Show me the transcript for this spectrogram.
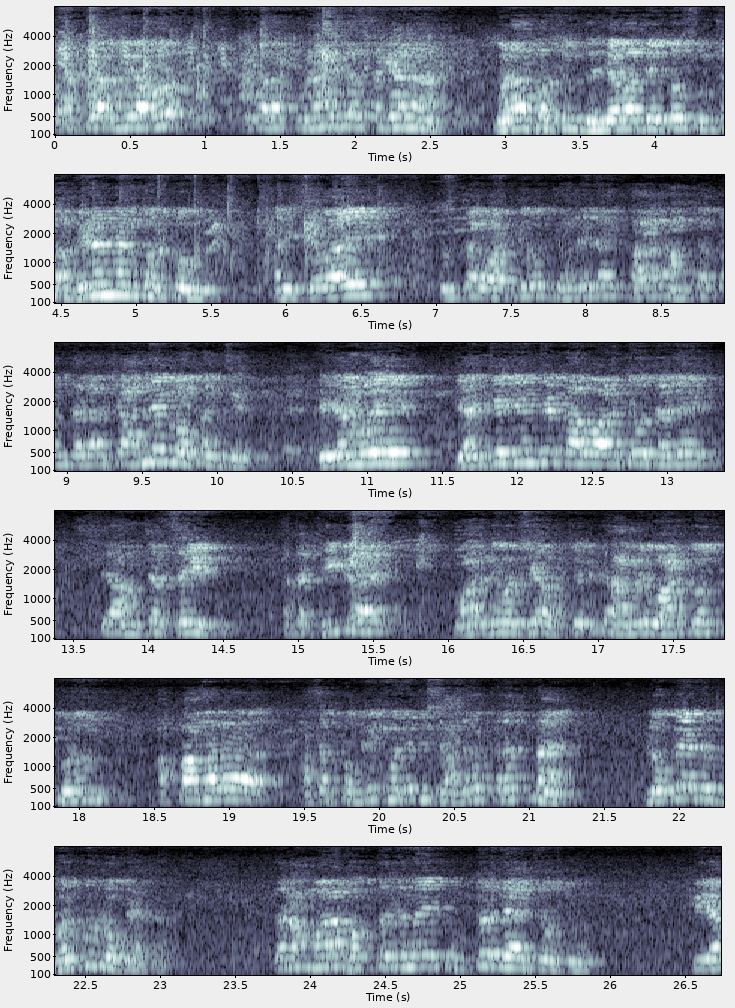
बाकी आम्ही आहोत. तुम्हाला पुन्हा एकदा सगळ्यांना मनापासून धन्यवाद देतो. तुमचं अभिनंदन करतो. आणि शिवाय तुमचा वाढदिवस झालेला काल आमचा पण झाला असे अनेक लोकांचे. त्याच्यामुळे ज्यांचे ज्यांचे काल वाढदिवस झाले ते आमच्या सहित. आता ठीक आहे वाढदिवस हे औपचारिक आम्ही वाढदिवस म्हणून आपण आम्हाला असं पब्लिकमध्ये मी साजरा करत नाही. लोक येतात भरपूर लोक येतात. तर आम्हाला फक्त त्यांना एक उत्तर द्यायचं होतं की या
